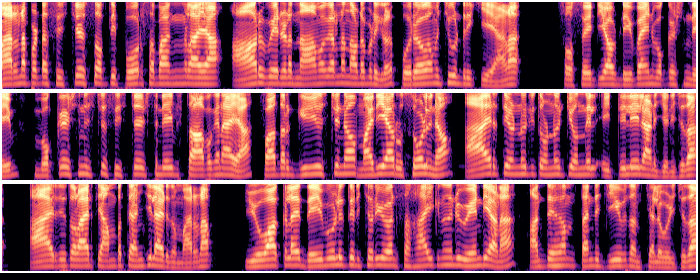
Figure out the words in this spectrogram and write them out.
മരണപ്പെട്ട സിസ്റ്റേഴ്സ് ഓഫ് ദി പോർ സഭാംഗങ്ങളായ ആറുപേരുടെ നാമകരണ നടപടികൾ പുരോഗമിച്ചുകൊണ്ടിരിക്കുകയാണ്. സൊസൈറ്റി ഓഫ് ഡിവൈൻ വൊക്കേഷന്റെയും വൊക്കേഷനിസ്റ്റ് സിസ്റ്റേഴ്സിന്റെയും സ്ഥാപകനായ ഫാദർ ഗിയൂസ്റ്റിനോ മരിയ റുസോളിനോ ആയിരത്തി എണ്ണൂറ്റി തൊണ്ണൂറ്റിയൊന്നിൽ ഇറ്റലിയിലാണ് ജനിച്ചത്. ആയിരത്തി തൊള്ളായിരത്തി അമ്പത്തി അഞ്ചിലായിരുന്നു മരണം. യുവാക്കളെ ദൈവവിളി തിരിച്ചറിയുവാൻ സഹായിക്കുന്നതിനു വേണ്ടിയാണ് അദ്ദേഹം തന്റെ ജീവിതം ചെലവഴിച്ചത്.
